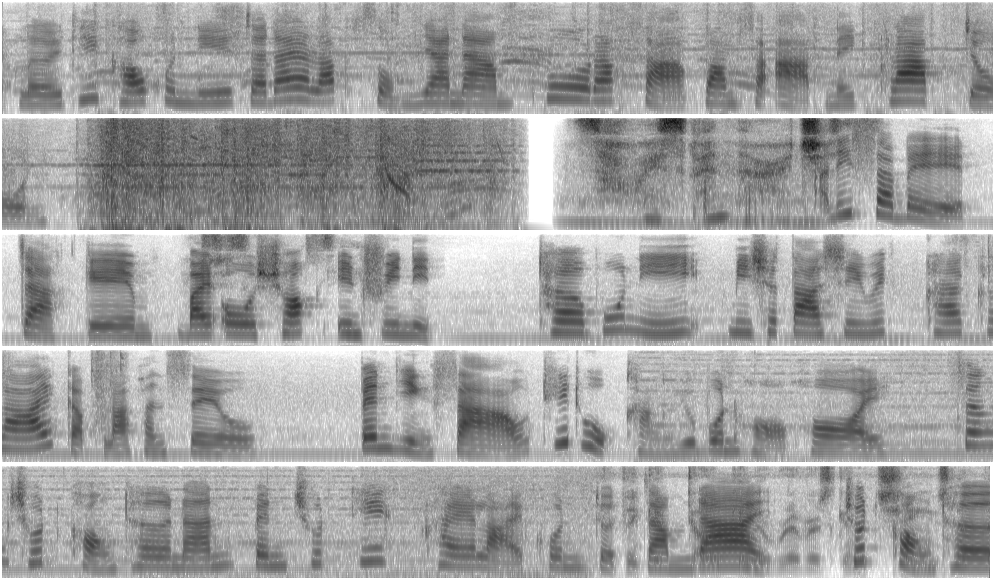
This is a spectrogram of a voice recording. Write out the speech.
กเลยที่เขาคนนี้จะได้รับสมญานามผู้รักษาความสะอาดในคราบโจร So always been there. I อ just ลิซาเบธจากเกม Bioshock Infinite เธอผู้นี้มีชะตาชีวิตคล้ายๆกับลาพันเซล เป็นหญิงสาวที่ถูกขังอยู่บนหอคอย ซึ่งชุดของเธอนั้นเป็นชุดที่ใครหลายคนจดจำได้ ชุดของเธอ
